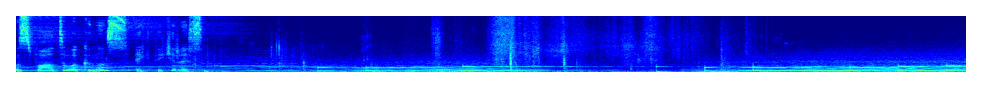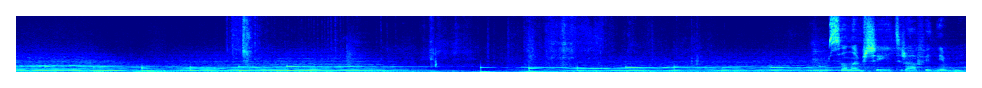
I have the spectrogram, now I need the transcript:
Ispatı bakınız ekteki resim. Sana bir şey itiraf edeyim mi?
